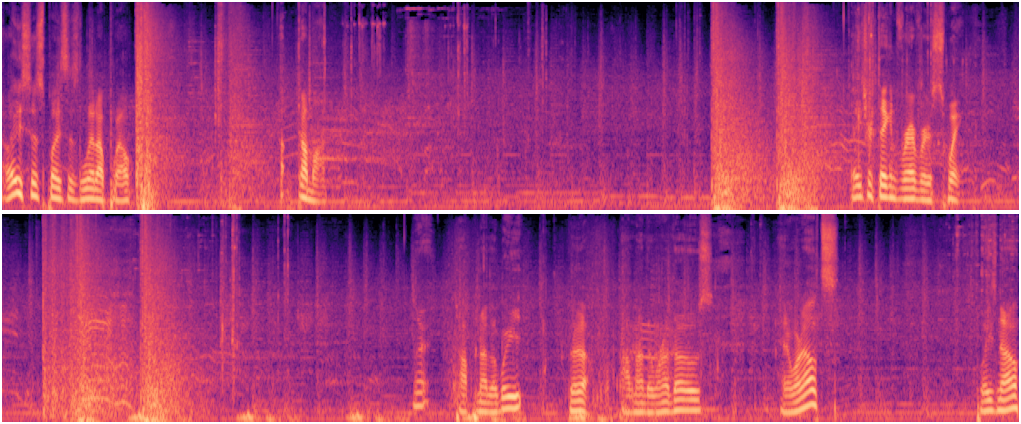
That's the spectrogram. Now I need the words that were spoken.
At least this place is lit up well. Oh, come on. Thanks for taking forever to swing. Pop another wheat. Pop another one of those. Anyone else? Please no.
